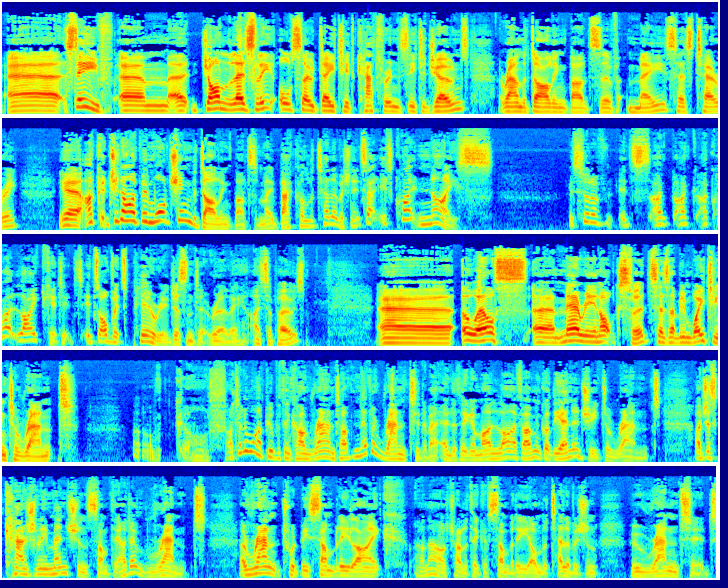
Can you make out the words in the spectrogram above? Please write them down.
Uh, Steve, um, uh, John Leslie also dated Catherine Zeta Jones around the darling buds of May, says Terry. Yeah, I, do you know I've been watching the Darling Buds of May back on the television. It's it's quite nice. It's sort of it's I, I, I quite like it. It's it's of its period, isn't it? Really, I suppose. Uh, oh, else uh, Mary in Oxford says I've been waiting to rant Oh, God. I don't know why people think I rant. I've never ranted about anything in my life. I haven't got the energy to rant. I just casually mention something. I don't rant. A rant would be somebody like, I don't know, I was trying to think of somebody on the television who ranted.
